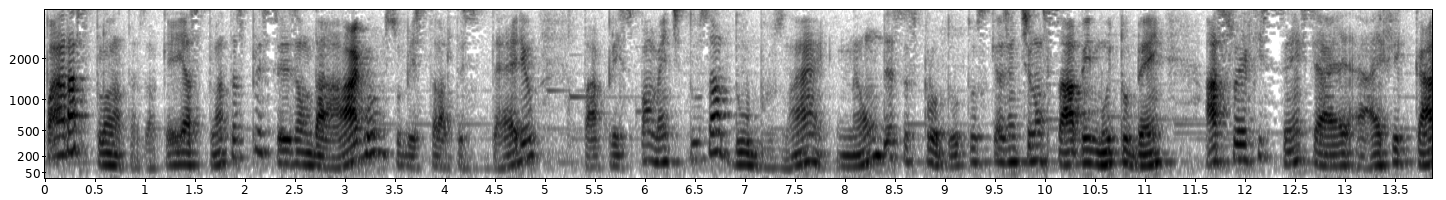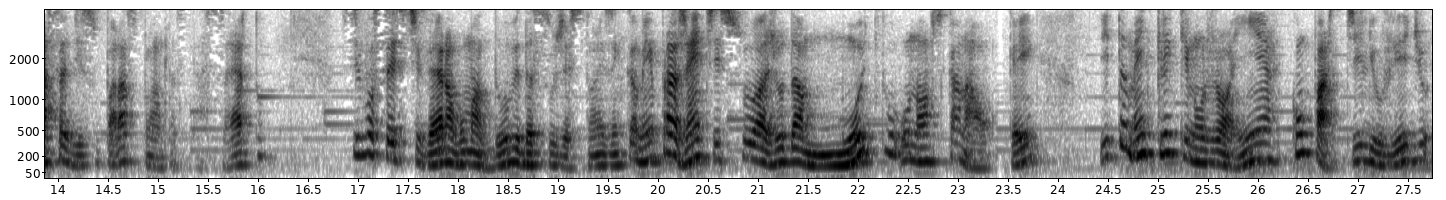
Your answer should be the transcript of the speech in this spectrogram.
para as plantas, ok? As plantas precisam da água, substrato estéreo, tá? Principalmente dos adubos, né? Não desses produtos que a gente não sabe muito bem a sua eficiência, a eficácia disso para as plantas, tá certo? Se vocês tiverem alguma dúvida, sugestões, encaminhe para a gente, isso ajuda muito o nosso canal, ok? E também clique no joinha, compartilhe o vídeo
